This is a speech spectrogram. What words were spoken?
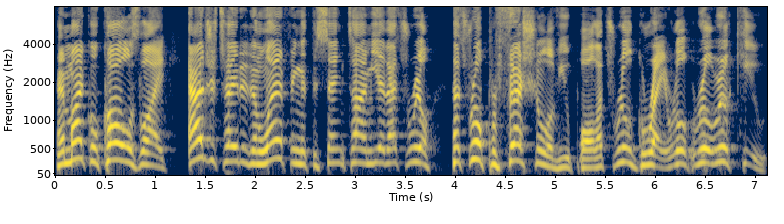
And Michael Cole is like agitated and laughing at the same time. Yeah, that's real. That's real professional of you, Paul. That's real great, real, real, real cute.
